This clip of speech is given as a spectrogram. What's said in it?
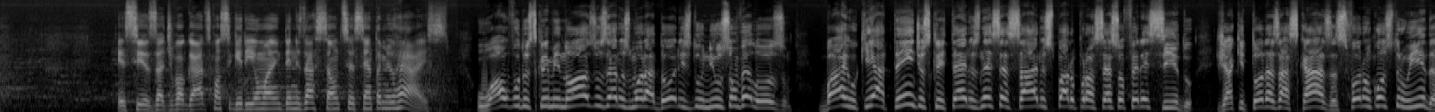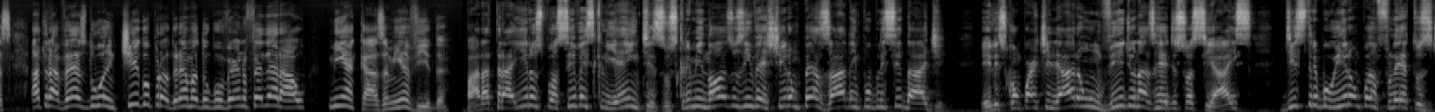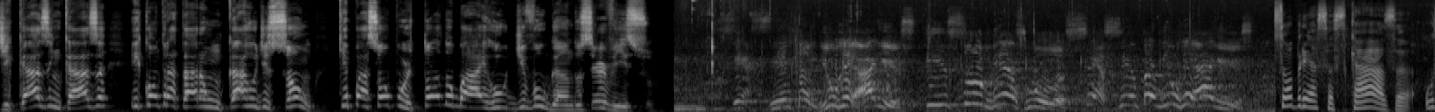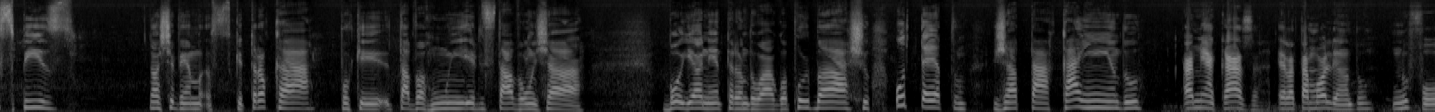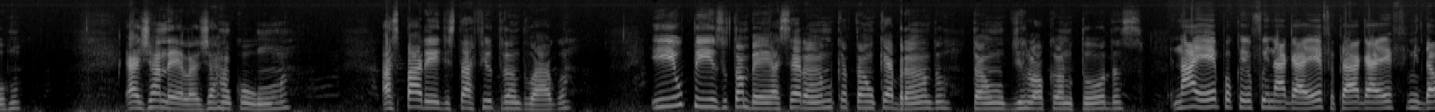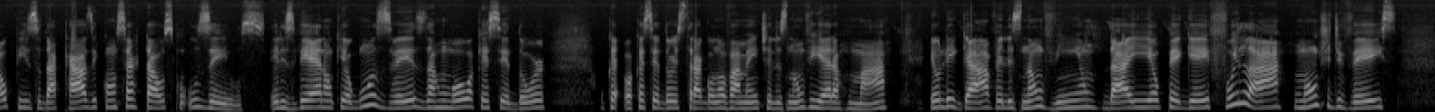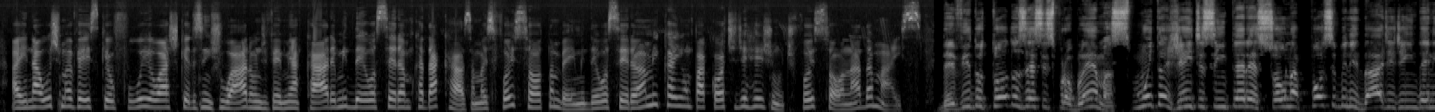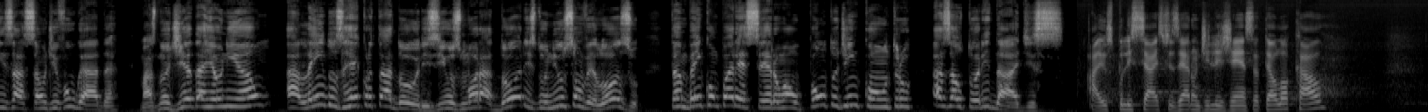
esses advogados conseguiriam uma indenização de 60 mil reais. O alvo dos criminosos eram os moradores do Nilson Veloso, bairro que atende os critérios necessários para o processo oferecido, já que todas as casas foram construídas através do antigo programa do governo federal Minha Casa Minha Vida. Para atrair os possíveis clientes, os criminosos investiram pesado em publicidade. Eles compartilharam um vídeo nas redes sociais, distribuíram panfletos de casa em casa e contrataram um carro de som que passou por todo o bairro divulgando o serviço. 60 mil reais! Isso mesmo! 60 mil reais! Sobre essas casas, os pisos, nós tivemos que trocar, porque estava ruim, eles estavam já boiando, entrando água por baixo, o teto já está caindo. A minha casa, ela está molhando no forro. A janela já arrancou uma. As paredes estão tá filtrando água. E o piso também, as cerâmicas estão quebrando, estão deslocando todas. Na época eu fui na HF para a HF me dar o piso da casa e consertar os, os erros. Eles vieram aqui algumas vezes, arrumou o aquecedor, o aquecedor estragou novamente, eles não vieram arrumar. Eu ligava, eles não vinham. Daí eu peguei, fui lá um monte de vez. Aí na última vez que eu fui, eu acho que eles enjoaram de ver minha cara e me deu a cerâmica da casa, mas foi só também. Me deu a cerâmica e um pacote de rejunte, foi só, nada mais. Devido a todos esses problemas, muita gente se interessou na possibilidade de indenização divulgada. Mas no dia da reunião, além dos recrutadores e os moradores do Nilson Veloso, também compareceram ao ponto de encontro as autoridades. Aí os policiais fizeram diligência até o local,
